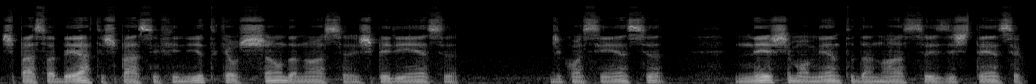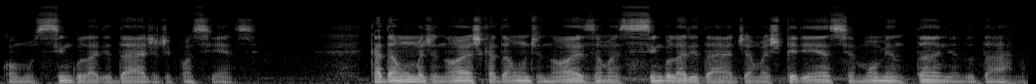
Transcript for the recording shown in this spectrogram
Espaço aberto, espaço infinito, que é o chão da nossa experiência de consciência neste momento da nossa existência como singularidade de consciência. Cada uma de nós, cada um de nós é uma singularidade, é uma experiência momentânea do Dharma.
